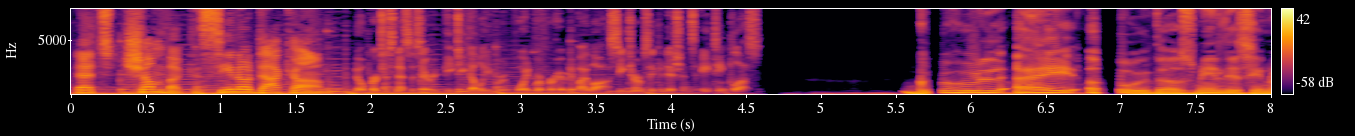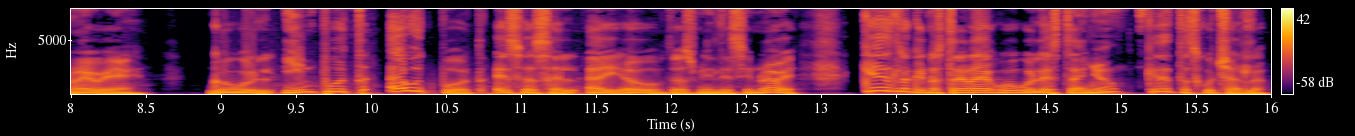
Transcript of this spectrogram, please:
That's chumbacasino.com. No purchase necessary. BGW. Void were prohibited by law. See terms and conditions. 18 plus. Google I.O. 2019. Google Input Output. Eso es el I.O. 2019. ¿Qué es lo que nos traerá Google este año? Quédate a escucharlo.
